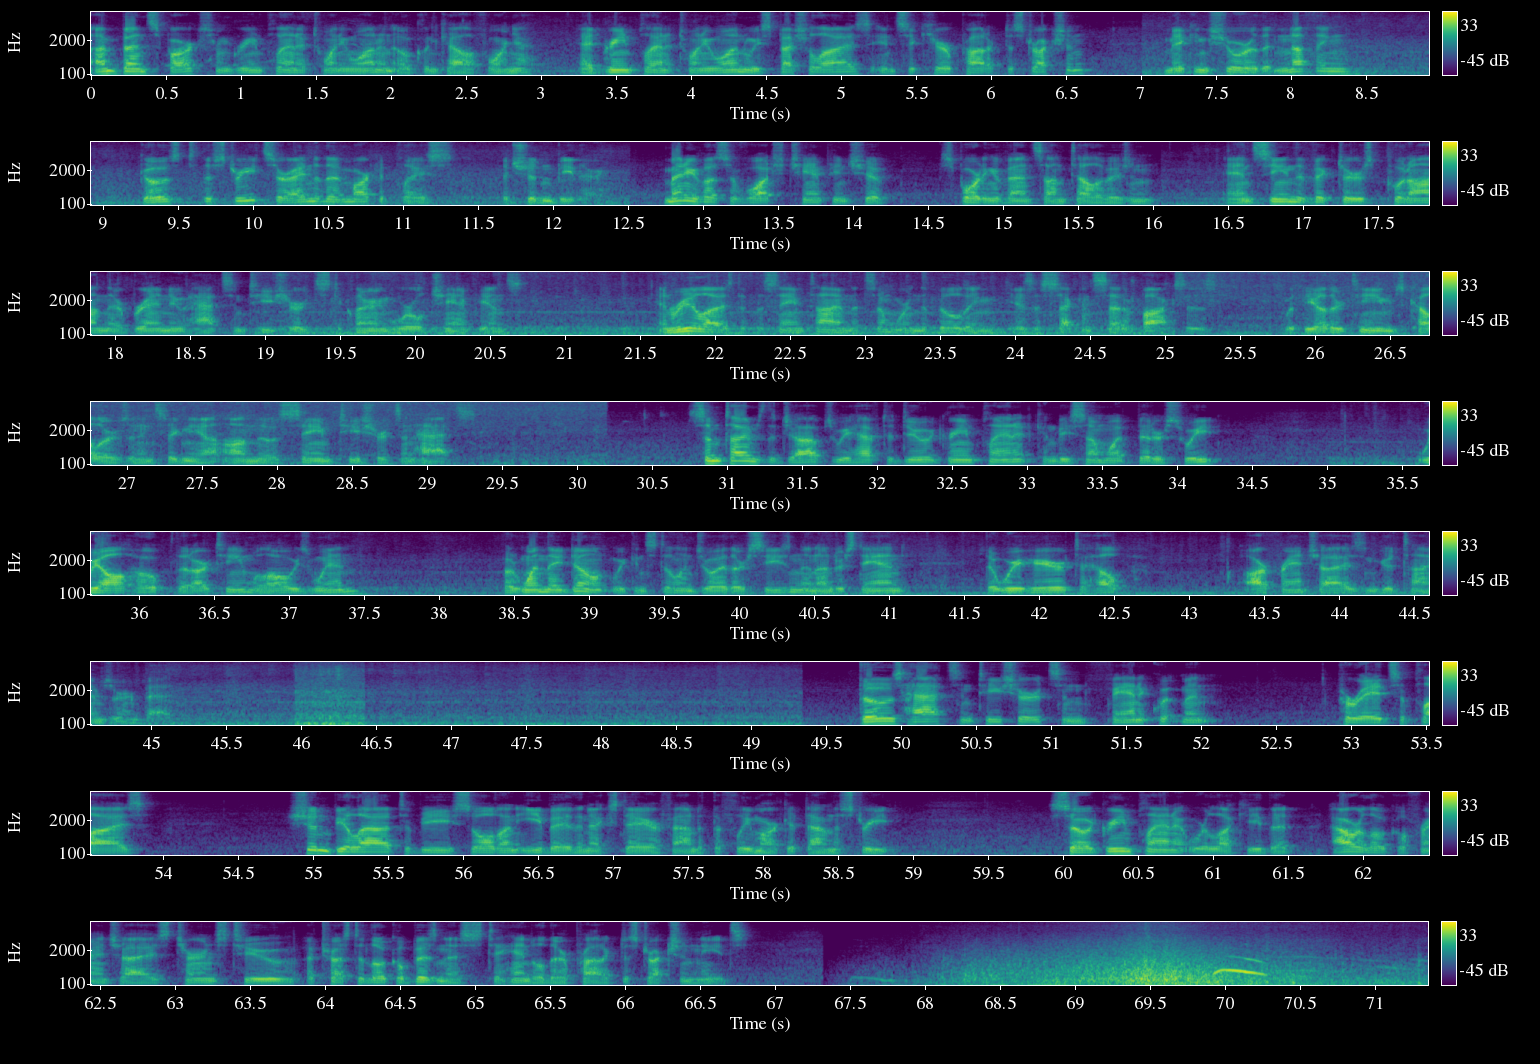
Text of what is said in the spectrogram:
I'm Ben Sparks from Green Planet 21 in Oakland, California. At Green Planet 21, we specialize in secure product destruction, making sure that nothing goes to the streets or into the marketplace that shouldn't be there. Many of us have watched championship sporting events on television and seen the victors put on their brand new hats and t-shirts declaring world champions and realized at the same time that somewhere in the building is a second set of boxes with the other team's colors and insignia on those same t-shirts and hats. Sometimes the jobs we have to do at Green Planet can be somewhat bittersweet. We all hope that our team will always win, but when they don't, we can still enjoy their season and understand that we're here to help our franchise in good times or in bad. Those hats and t-shirts and fan equipment, parade supplies, shouldn't be allowed to be sold on eBay the next day or found at the flea market down the street. So at Green Planet, we're lucky that our local franchise turns to a trusted local business to handle their product destruction needs.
